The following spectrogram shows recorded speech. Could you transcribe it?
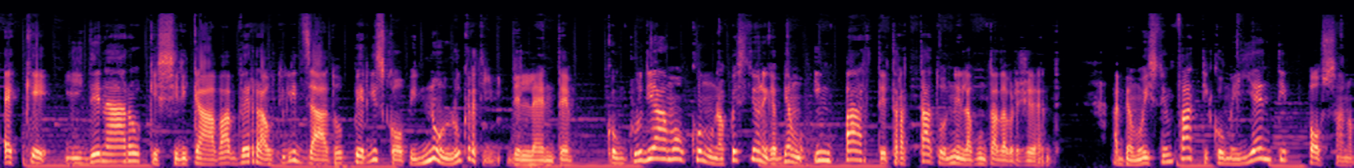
è che il denaro che si ricava verrà utilizzato per gli scopi non lucrativi dell'ente. Concludiamo con una questione che abbiamo in parte trattato nella puntata precedente. Abbiamo visto infatti come gli enti possano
